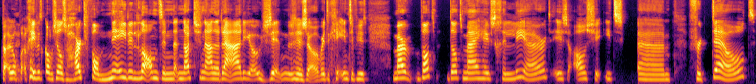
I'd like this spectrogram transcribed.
op een gegeven moment kwam zelfs Hart van Nederland en nationale radiozenders en zo, werd ik geïnterviewd. Maar wat dat mij heeft geleerd, is als je iets uh, vertelt,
